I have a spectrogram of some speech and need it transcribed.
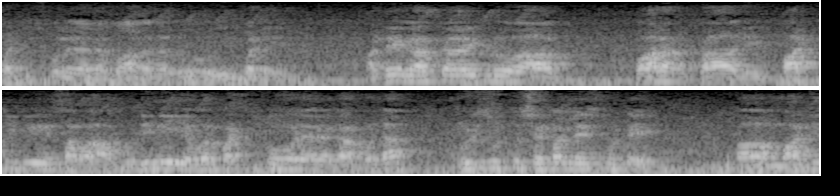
పట్టించుకోలేదన్న వాదనలు వినపడ్డాయి. అంతేగాక ఇప్పుడు ఆ భారత అది పార్టీకి సమ ఆ గుడిని ఎవరు పట్టించుకోవడమే కాకుండా గుడి చుట్టూ షటర్లు వేసుకుంటే మాజీ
